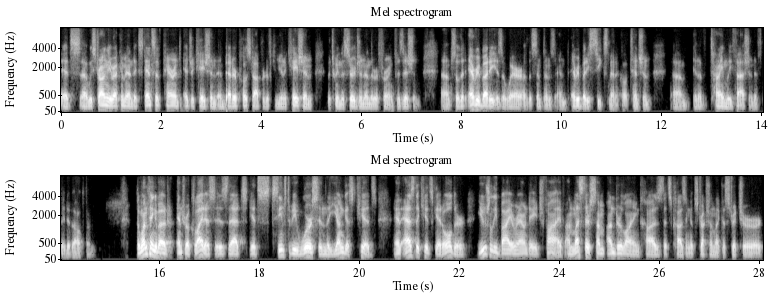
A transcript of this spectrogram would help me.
it's, uh, we strongly recommend extensive parent education and better postoperative communication between the surgeon and the referring physician um, so that everybody is aware of the symptoms and everybody seeks medical attention um, in a timely fashion if they develop them. The one thing about enterocolitis is that it seems to be worse in the youngest kids. And as the kids get older, usually by around age five, unless there's some underlying cause that's causing obstruction like a stricture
